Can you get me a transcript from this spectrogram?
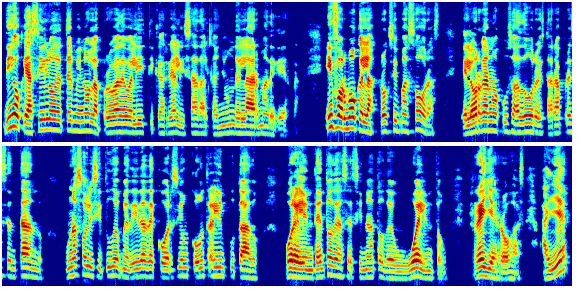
dijo que así lo determinó la prueba de balística realizada al cañón del arma de guerra. Informó que en las próximas horas el órgano acusador estará presentando una solicitud de medida de coerción contra el imputado por el intento de asesinato de Wellington Reyes Rojas. Ayer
